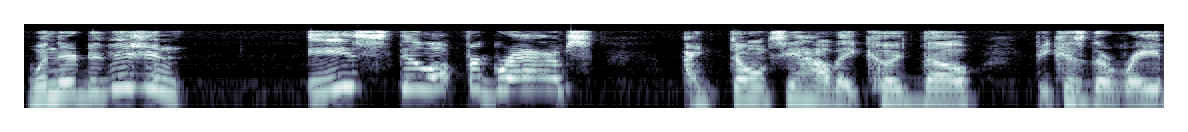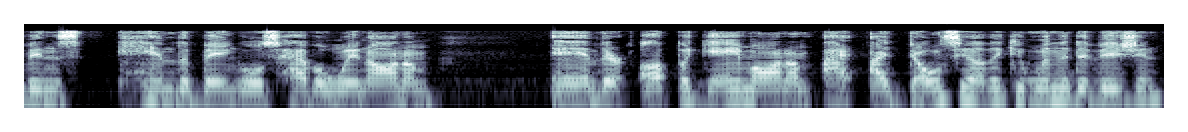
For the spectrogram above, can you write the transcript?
when their division is still up for grabs. I don't see how they could though, because the Ravens and the Bengals have a win on them, and they're up a game on them. I, I don't see how they can win the division,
